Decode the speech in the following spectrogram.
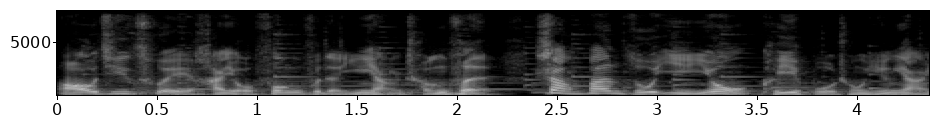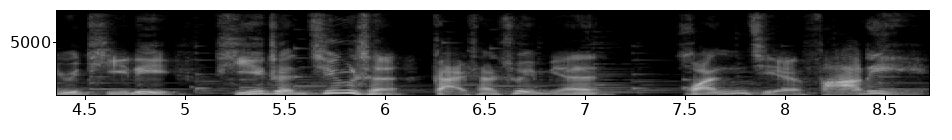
熬鸡脆含有丰富的营养成分，上班族饮用可以补充营养与体力，提振精神，改善睡眠，缓解乏力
